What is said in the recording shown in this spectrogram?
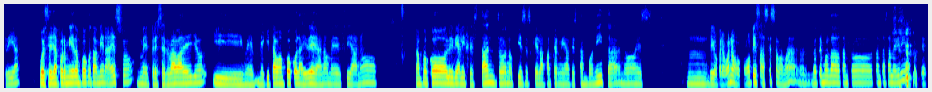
quería pues ella por miedo un poco también a eso me preservaba de ello y me, quitaba un poco la idea, ¿no? Me decía, no, tampoco lo idealices tanto, no pienses que la paternidad es tan bonita, no es... Mm, digo, pero bueno, ¿cómo piensas eso, mamá? ¿No te hemos dado tanto, tantas alegrías o qué?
